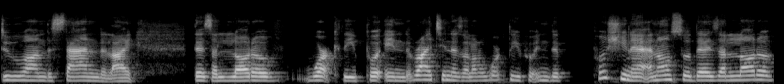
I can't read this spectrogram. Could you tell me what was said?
do understand like there's a lot of work that you put in the writing there's a lot of work that you put in the pushing it and also there's a lot of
